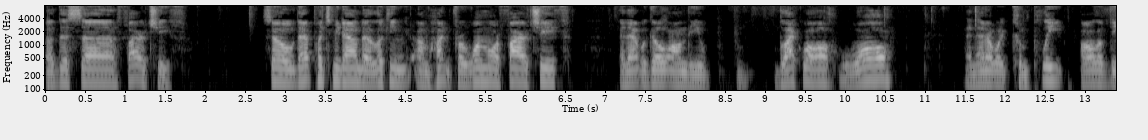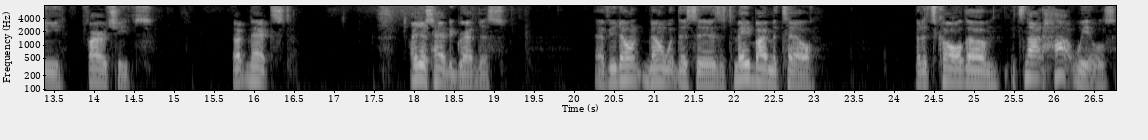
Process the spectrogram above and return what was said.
of this uh, fire chief. So that puts me down to looking, I'm hunting for one more fire chief and that would go on the wall. Wall, and then I would complete all of the fire chiefs. Up next, I just had to grab this. If you don't know what this is, it's made by Mattel. But it's called, um, it's not Hot Wheels,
